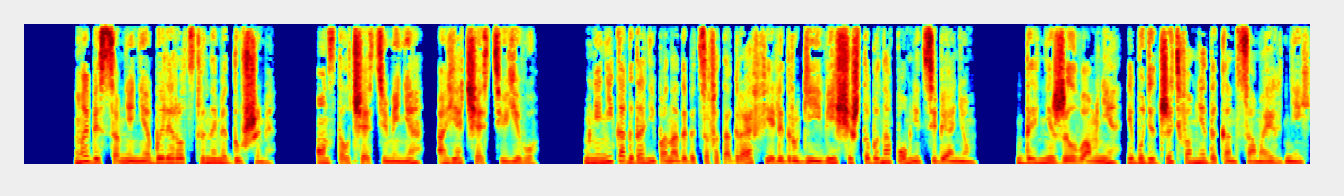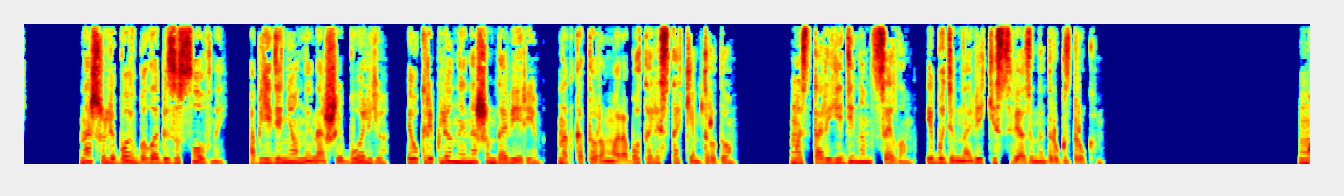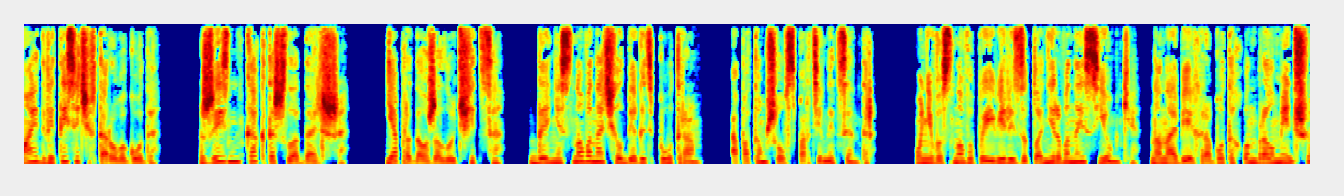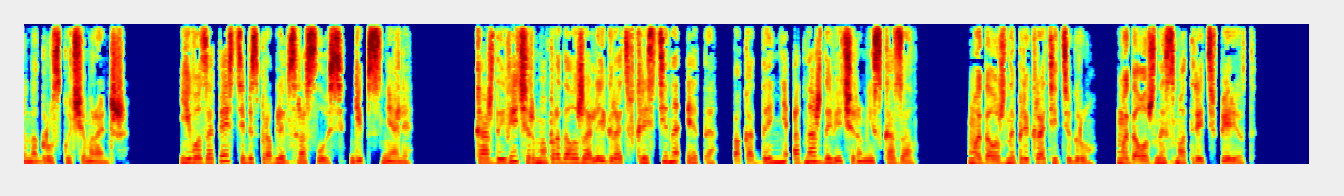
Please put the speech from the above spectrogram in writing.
Мы, без сомнения, были родственными душами. Он стал частью меня, а я частью его. Мне никогда не понадобятся фотографии или другие вещи, чтобы напомнить себе о нем. Дэнни жил во мне и будет жить во мне до конца моих дней. Наша любовь была безусловной, объединенной нашей болью и укрепленной нашим доверием, над которым мы работали с таким трудом. Мы стали единым целым и будем навеки связаны друг с другом. Май 2002 года. Жизнь как-то шла дальше. Я продолжала учиться. Дэнни снова начал бегать по утрам, а потом шел в спортивный центр. У него снова появились запланированные съемки, но на обеих работах он брал меньшую нагрузку, чем раньше. Его запястье без проблем срослось, гипс сняли. Каждый вечер мы продолжали играть в Кристина это, пока Дэнни однажды вечером не сказал. «Мы должны прекратить игру. Мы должны смотреть вперед.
